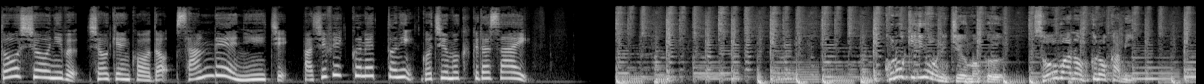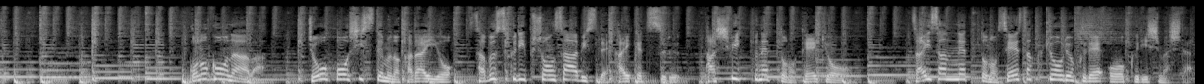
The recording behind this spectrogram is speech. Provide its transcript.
東証2部証券コード3021パシフィックネットにご注目ください。この企業に注目、相場の福の神。このコーナーは、情報システムの課題をサブスクリプションサービスで解決するパシフィックネットの提供を財産ネットの政策協力でお送りしました。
